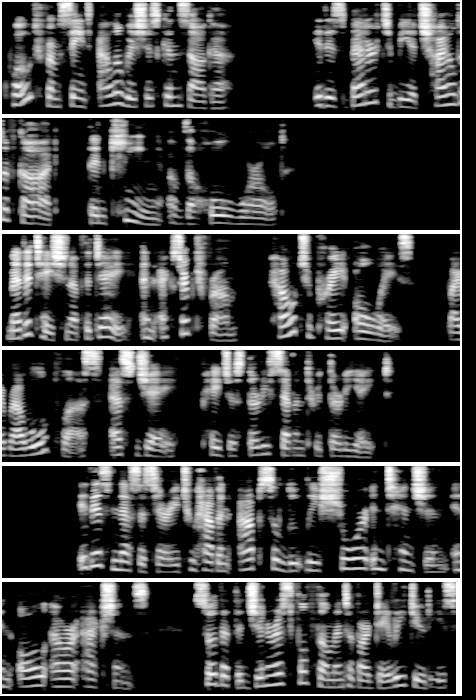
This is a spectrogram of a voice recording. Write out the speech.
Quote from St. Aloysius Gonzaga It is better to be a child of God than king of the whole world. Meditation of the Day, an excerpt from How to Pray Always by Raoul Plus, S.J., pages 37 through 38. It is necessary to have an absolutely sure intention in all our actions, so that the generous fulfillment of our daily duties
